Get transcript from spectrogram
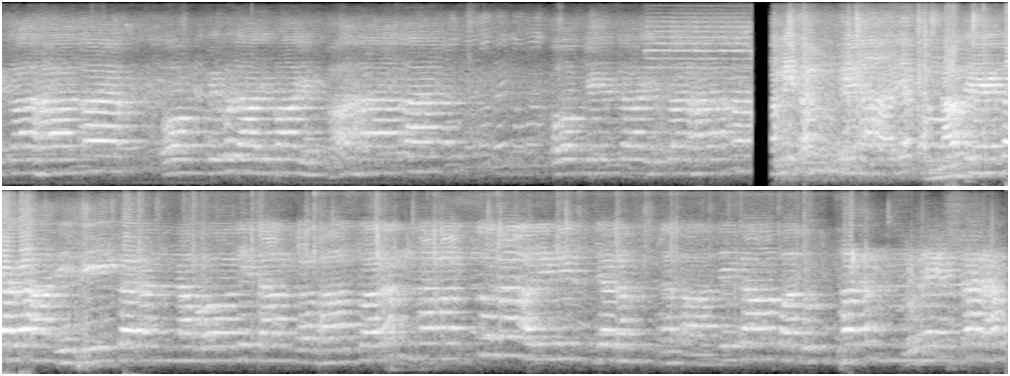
స్వాహ ఓం విపులాధిపాయ అమితం వినాయకం నమస్సురారి నిర్జరం సురేశ్వరం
